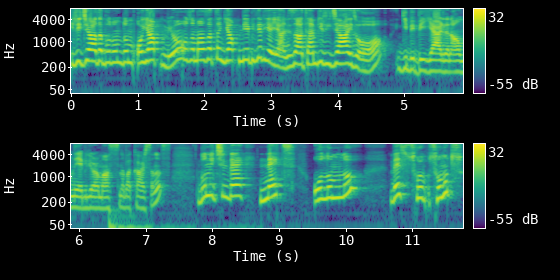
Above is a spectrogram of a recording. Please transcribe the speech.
ricada bulundum o yapmıyor o zaman zaten yapmayabilir ya yani zaten bir ricaydı o gibi bir yerden anlayabiliyorum aslına bakarsanız. Bunun içinde net, olumlu ve so- somut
